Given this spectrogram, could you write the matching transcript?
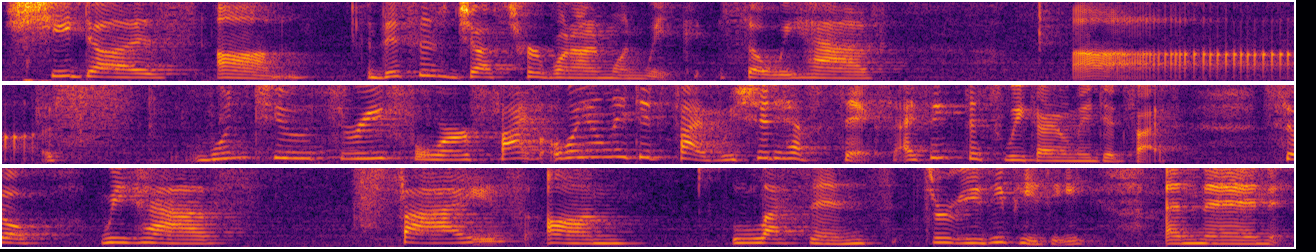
she does, um, this is just her one-on-one week. So we have uh, one, two, three, four, five. Oh, I only did five. We should have six. I think this week I only did five. So we have five um, lessons through Easy Peasy, and then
